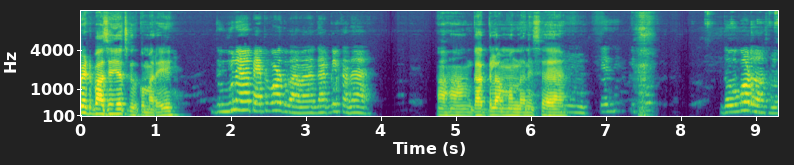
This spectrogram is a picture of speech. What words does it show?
పెట్టి బాగా చేయొచ్చు కదా కుమారి దువ్వునే పెట్టకూడదు బావా గగ్గలు కదా ఆహా గగ్గల ఏంది? ఇప్పు. దువ్వకూడదు అసలు.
